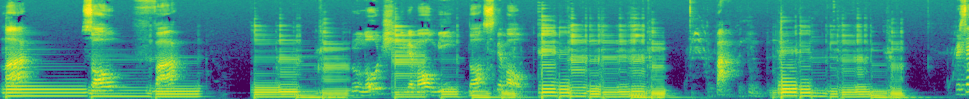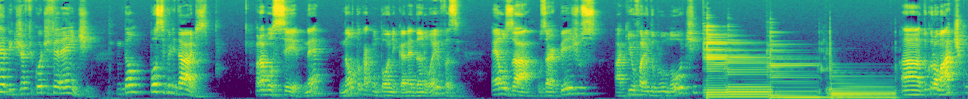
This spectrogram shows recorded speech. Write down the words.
Lá, Sol, Fá, Blue Note, Mi bemol, Mi, Dó, Si bemol. Pá. Percebe que já ficou diferente. Então, possibilidades para você, né, não tocar com tônica, né, dando ênfase, é usar os arpejos. Aqui eu falei do Blue Note, ah, do cromático.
